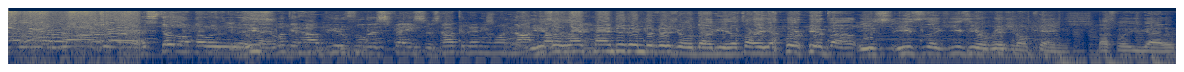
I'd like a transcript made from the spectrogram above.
Elliot Rodger! I still don't know who he He's- Say, look at how beautiful this face is. How could anyone not He's love a like-minded individual, Dougie. That's all you gotta worry about. He's he's like he's the original king. That's what you gotta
